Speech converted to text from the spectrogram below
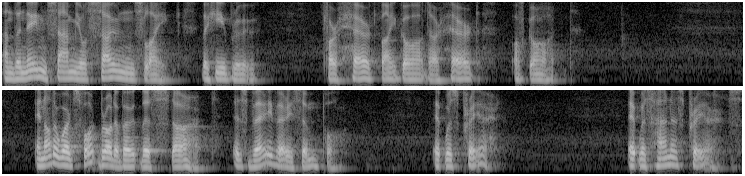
And the name Samuel sounds like the Hebrew for heard by God or heard of God. In other words, what brought about this start is very, very simple. It was prayer. It was Hannah's prayers.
